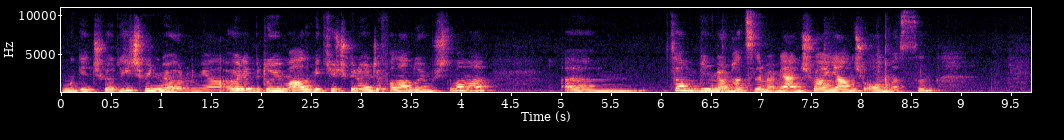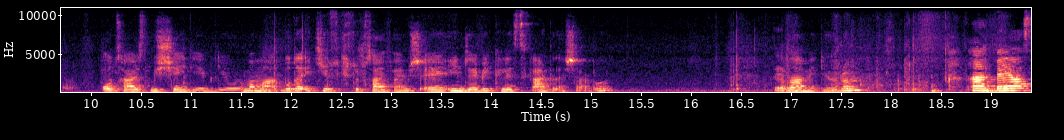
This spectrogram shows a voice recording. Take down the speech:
mı geçiyordu hiç bilmiyorum ya. Öyle bir duyum aldım. 2-3 gün önce falan duymuştum ama e, tam bilmiyorum hatırlamıyorum yani şu an yanlış olmasın. O tarz bir şey diye biliyorum ama bu da 200 küsur sayfaymış. E, ince bir klasik arkadaşlar bu. Devam ediyorum. Ha beyaz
